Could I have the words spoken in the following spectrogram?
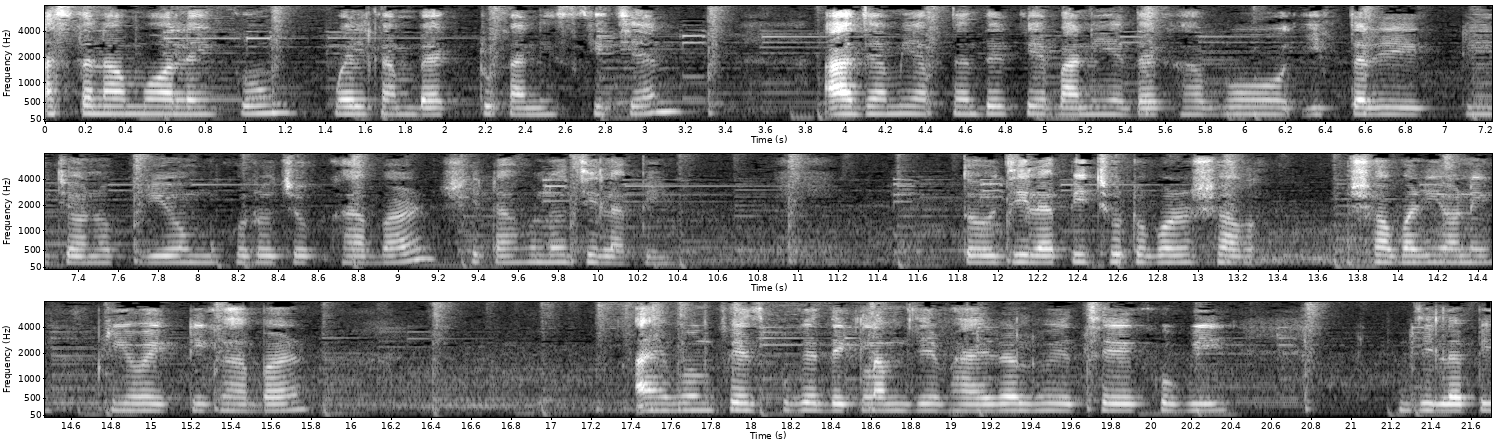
আসসালামু আলাইকুম welcome back to Kanis kitchen আজ আমি আপনাদেরকে বানিয়ে দেখাবো ইফতারের একটি জনপ্রিয় মুখরোচক খাবার, সেটা হলো জিলাপি। তো জিলাপি ছোট বড় সবারই অনেক প্রিয় একটি খাবার। এবং ফেসবুকে দেখলাম যে ভাইরাল হয়েছে খুবই জিলাপি,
